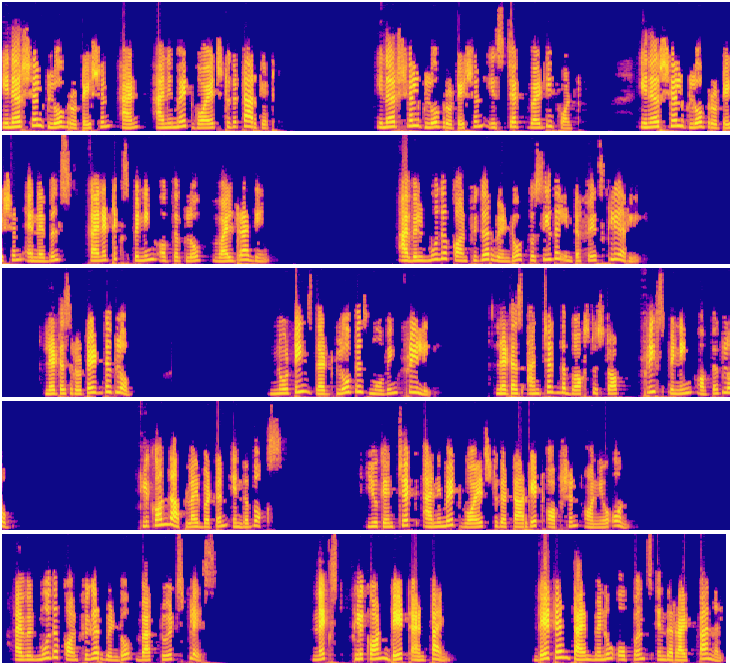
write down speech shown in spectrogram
inertial globe rotation and animate voyage to the target. Inertial globe rotation is checked by default. Inertial globe rotation enables kinetic spinning of the globe while dragging. I will move the configure window to see the interface clearly. Let us rotate the globe. Notice that globe is moving freely. Let us uncheck the box to stop free spinning of the globe. Click on the Apply button in the box. You can check Animate Voyage to the target option on your own. I will move the Configure window back to its place. Next, click on Date and Time. Date and Time menu opens in the right panel.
